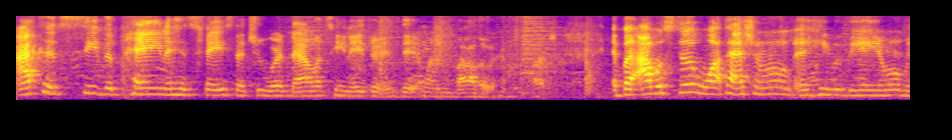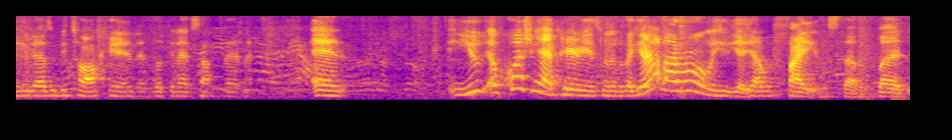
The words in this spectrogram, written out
I could see the pain in his face that you were now a teenager and didn't want to be bothered with him as much. But I would still walk past your room and he would be in your room and you guys would be talking and looking at something. And you, of course, you had periods when it was like, get out of my room, and you, yeah, y'all would fight and stuff. But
